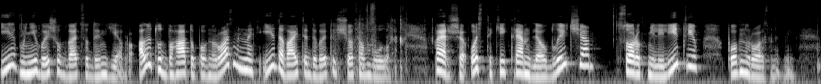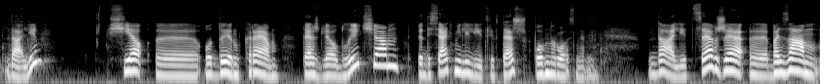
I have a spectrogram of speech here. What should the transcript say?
І мені вийшов 21 євро. Але тут багато повнорозмірних, і давайте дивитися, що там було. Перше, ось такий крем для обличчя. 40 мл повнорозмірний. Далі ще е, один крем теж для обличчя 50 мл, теж повнорозмірний. Далі це вже е, бальзам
